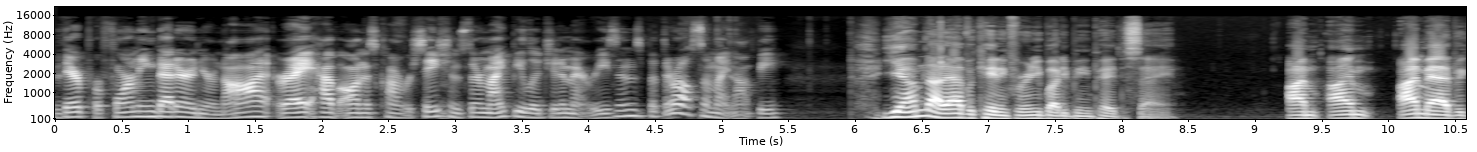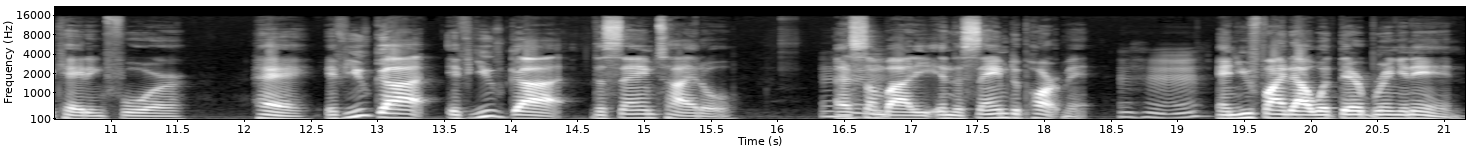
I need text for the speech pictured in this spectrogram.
they're performing better and you're not, right? Have honest conversations. There might be legitimate reasons, but there also might not be. Yeah, I'm not advocating for anybody being paid the same. I'm I'm I'm advocating for hey, if you've got if you've got the same title as somebody in the same department Mm-hmm. and you find out what they're bringing in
